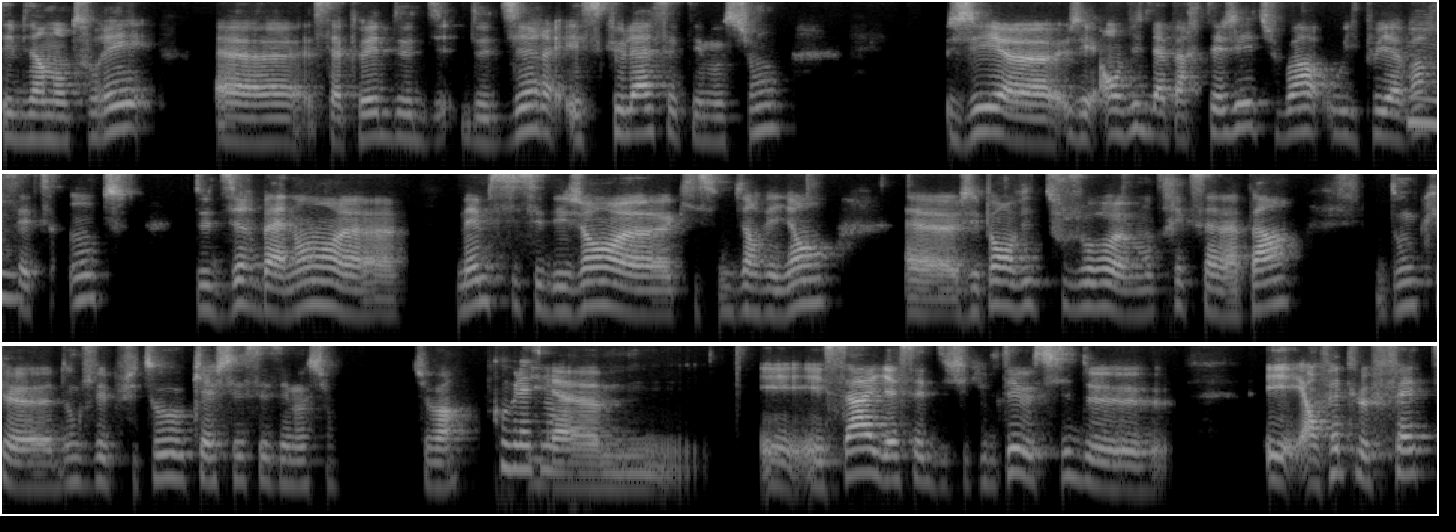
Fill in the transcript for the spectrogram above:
es, bien entouré, euh, ça peut être de, de dire est-ce que là, cette émotion, j'ai euh, envie de la partager, tu vois, où il peut y avoir mmh. cette honte de dire bah non, même si c'est des gens qui sont bienveillants, euh, j'ai pas envie de toujours euh, montrer que ça va pas. Donc, euh, donc, je vais plutôt cacher ces émotions, tu vois. Complètement. Et, et, ça, il y a cette difficulté aussi de. Et en fait, le fait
